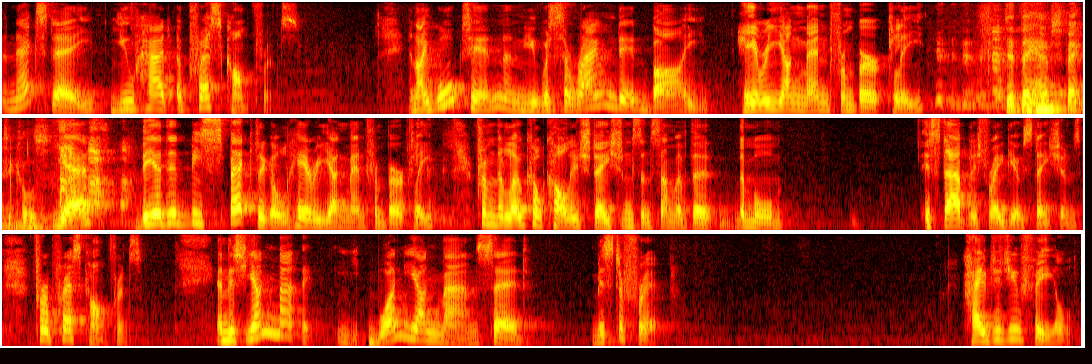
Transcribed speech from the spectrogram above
The next day, you had a press conference. And I walked in and you were surrounded by hairy young men from Berkeley. Did they have spectacles? Yes, bearded, bespectacled, hairy young men from Berkeley, from the local college stations and some of the, the more established radio stations for a press conference. And this young man, one young man said, Mr. Fripp, how did you feel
